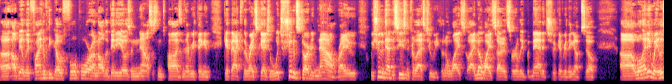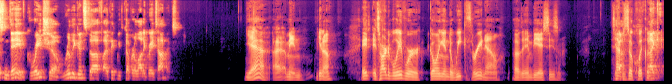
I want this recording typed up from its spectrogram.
uh, I'll be able to finally go full bore on all the videos and analysis and pods and everything, and get back to the right schedule, which should have started now, right? We shouldn't have had the season for the last two weeks. I know why. I know why it started so early, but man, it shook everything up. So. Uh, well, anyway, listen, Dave, great show. Really good stuff. I think we've covered a lot of great topics. Yeah. I, I mean, you know, it, it's hard to believe we're going into week three now of the NBA season. It's yeah. happened so quickly. And I,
